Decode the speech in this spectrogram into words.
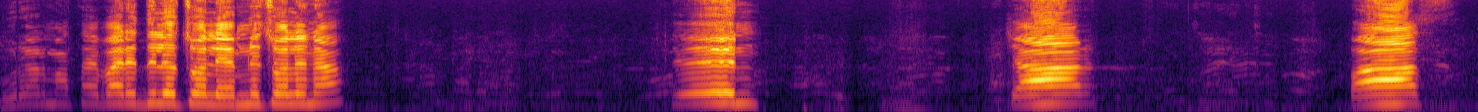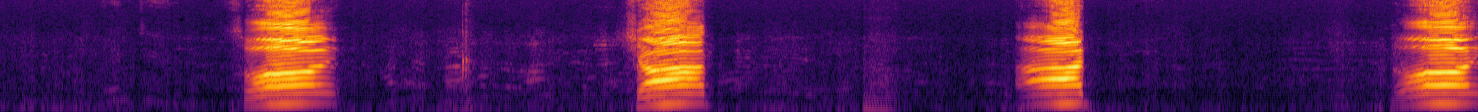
বুড়ার মাথায় বাড়ি দিলে চলে, এমনি চলে না? তিন, চার, পাঁচ, ছয়, সাত, আট, নয়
